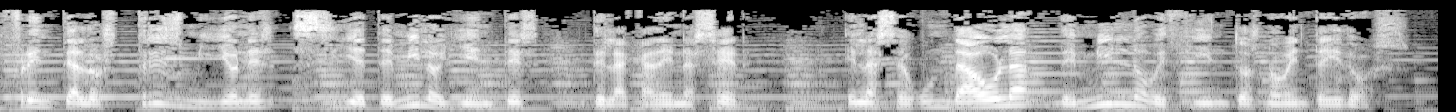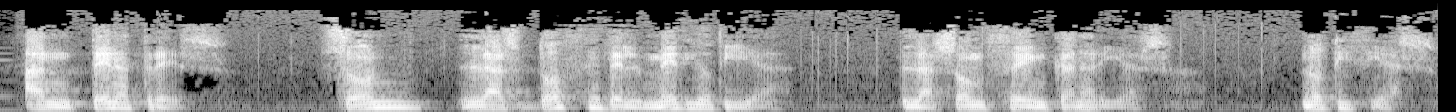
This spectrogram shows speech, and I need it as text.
frente a los 3.007.000 oyentes de la cadena SER, en la segunda ola de 1992. Antena 3. Son las 12 del mediodía, las 11 en Canarias. Noticias.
